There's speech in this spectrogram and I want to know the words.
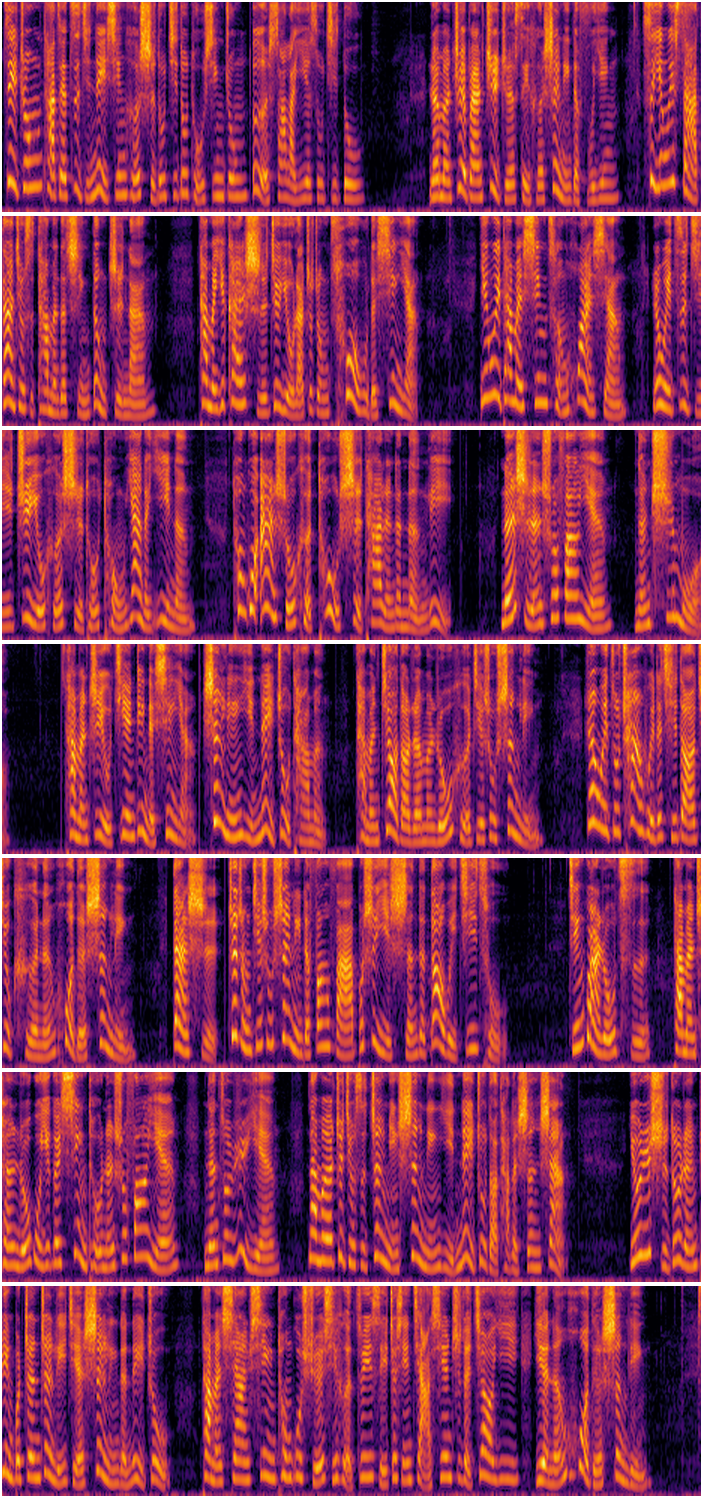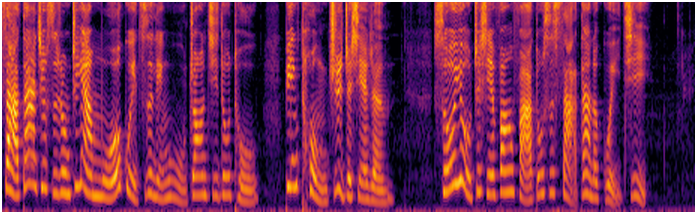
最终，他在自己内心和许多基督徒心中扼杀了耶稣基督。人们这般拒绝水和圣灵的福音，是因为撒旦就是他们的行动指南。他们一开始就有了这种错误的信仰，因为他们心存幻想，认为自己具有和使徒同样的异能，通过暗手可透视他人的能力，能使人说方言，能驱魔。他们具有坚定的信仰，圣灵已内住他们。他们教导人们如何接受圣灵，认为做忏悔的祈祷就可能获得圣灵。但是，这种接受圣灵的方法不是以神的道为基础。尽管如此，他们称，如果一个信徒能说方言，能做预言，那么这就是证明圣灵已内住到他的身上。由于许多人并不真正理解圣灵的内住。他们相信，通过学习和追随这些假先知的教义，也能获得圣灵。撒旦就是用这样魔鬼之灵武装基督徒，并统治这些人。所有这些方法都是撒旦的诡计。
